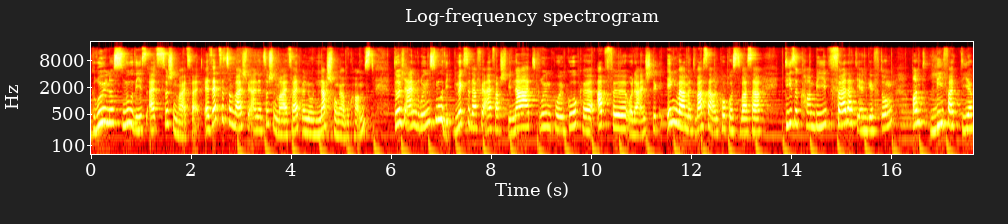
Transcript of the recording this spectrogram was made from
grüne Smoothies als Zwischenmahlzeit. Ersetze zum Beispiel eine Zwischenmahlzeit, wenn du Naschhunger bekommst, durch einen grünen Smoothie. Mixe dafür einfach Spinat, Grünkohl, Gurke, Apfel oder ein Stück Ingwer mit Wasser und Kokoswasser. Diese Kombi fördert die Entgiftung und liefert dir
